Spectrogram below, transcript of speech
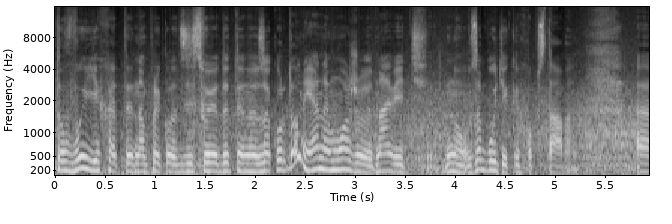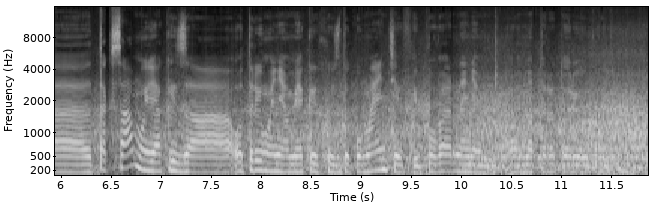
то виїхати, наприклад, зі своєю дитиною за кордон я не можу навіть ну за будь-яких обставин. Е, так само, як і за отриманням якихось документів і поверненням е, на територію України.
